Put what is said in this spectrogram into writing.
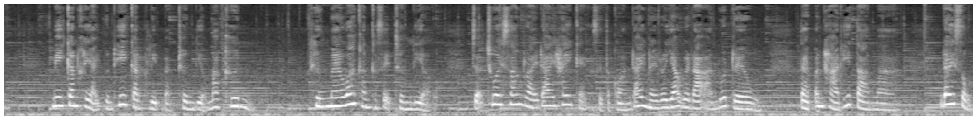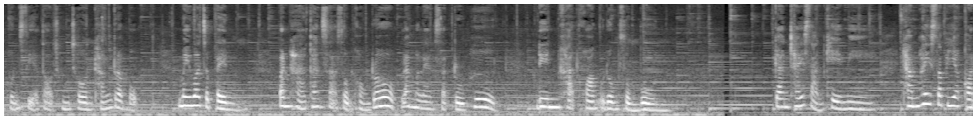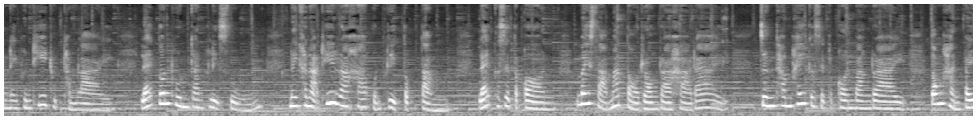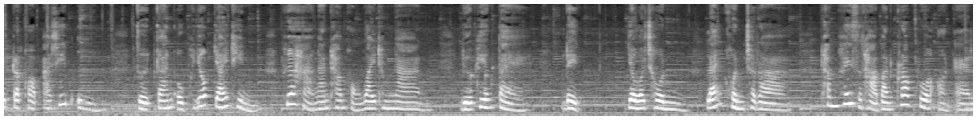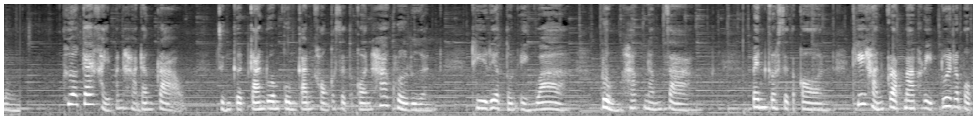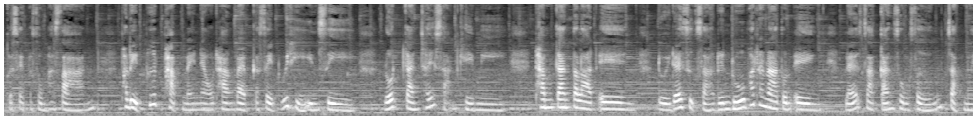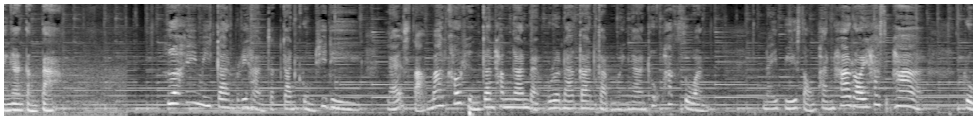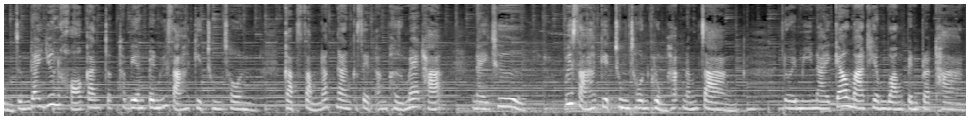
มีการขยายพื้นที่การผลิตแบบเชิงเดี่ยวมากขึ้น ถึงแม้ว่าการเกษตรเชิงเดี่ยว จะช่วยสร้างรายได้ให้แก่เกษตรกรได้ในระยะเวลาอันรวดเร็ว แต่ปัญหาที่ตามมา ได้ส่งผลเสียต่อชุมชนทั้งระบบ ไม่ว่าจะเป็น ปัญหาการสะสมของโรคและแมลงศัตรูพืช ดินขาดความอุดมสมบูรณ์ การใช้สารเคมีทำให้ทรัพยากรในพื้นที่ถูกทำลาย และต้นทุนการผลิตสูง ในขณะที่ราคาผลผลิตตกต่ำและเกษตรกรไม่สามารถต่อรองราคาได้ จึงทำให้เกษตรกรบางราย ต้องหันไปประกอบอาชีพอื่น เกิดการอพยพย้ายถิ่น พื่อหางานทำของวัยทำงานหลือเพียงแต่เด็ก เยาวชน และคนชราทำให้สถาบันครอบครัวอ่อนแอลง เพื่อแก้ไขปัญหาดังกล่าว จึงเกิดการรวมกลุ่มกันของเกษตรกร 5 ครัวเรือน ที่เรียกตนเองว่า กลุ่มฮักน้ำจาง เป็นเกษตรกรที่หันกลับมาผลิตด้วยระบบเกษตรผสมผสาน ผลิตพืชผักในแนวทางแบบเกษตรวิถีอินทรีย์ ลดการใช้สารเคมีทำการตลาดเอง โดยได้ศึกษาเรียนรู้พัฒนาตนเอง และจากการส่งเสริมจากหน่วยงานต่างๆ เพื่อให้มีการบริหารจัดการกลุ่มที่ดี และสามารถเข้าถึงการทำงานแบบบูรณาการกับหน่วยงานทุกภาคส่วน ในปี 2555 กลุ่มจึงได้ยื่นขอการจดทะเบียนเป็นวิสาหกิจชุมชน กับสำนักงานเกษตรอำเภอแม่ทะ ในชื่อ วิสาหกิจชุมชนกลุ่มฮักน้ำจาง โดยมีนายแก้วมาเทียมวังเป็นประธาน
